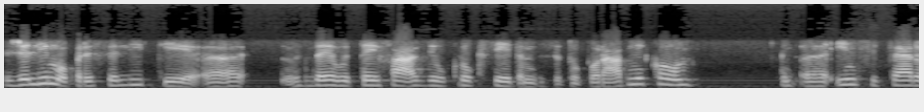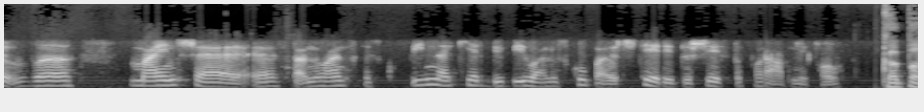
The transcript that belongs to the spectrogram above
Želimo preseliti eh, zdaj v tej fazi okrog 70 uporabnikov in sicer v manjše eh, stanovanske skupine, kjer bi bivalo skupaj od 4 do 6 uporabnikov. Kaj pa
